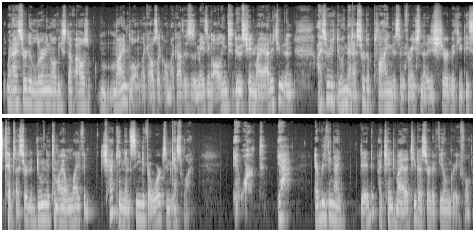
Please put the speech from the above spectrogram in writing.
when I started learning all these stuff, I was mind blown. Like I was like, "Oh my god, this is amazing! All I need to do is change my attitude." And I started doing that. I started applying this information that I just shared with you, these tips. I started doing it to my own life and checking and seeing if it works. And guess what? It worked. Yeah, everything I did, I changed my attitude. I started feeling grateful,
